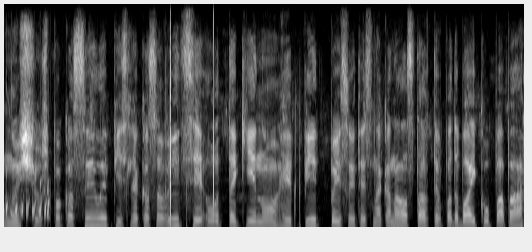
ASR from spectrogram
Ну що ж, покосили після косовиці от такі ноги. Підписуйтесь на канал, ставте вподобайку, Па-па!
